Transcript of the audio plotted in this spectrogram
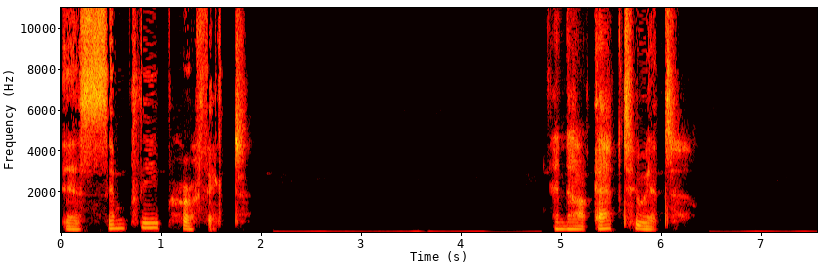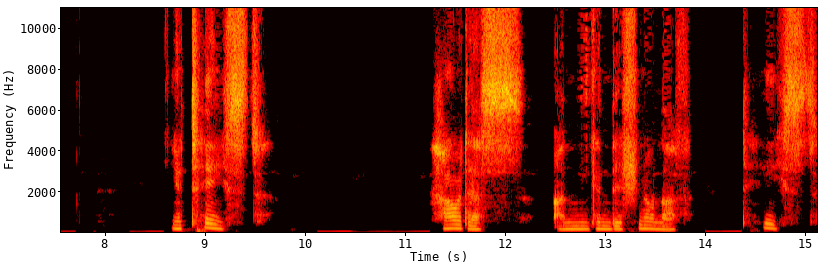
is simply perfect. And now add to it your taste. How does unconditional love taste?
